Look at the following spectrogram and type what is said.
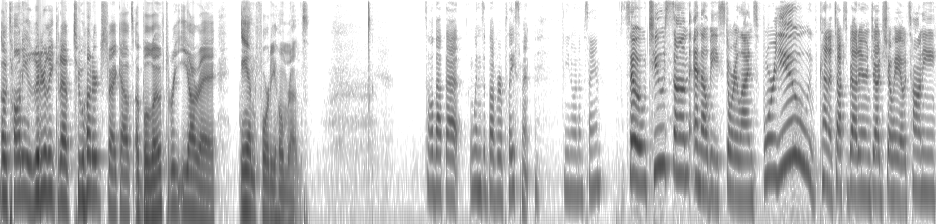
Ohtani literally could have 200 strikeouts, a below three ERA, and 40 home runs. It's all about that wins above replacement. You know what I'm saying? So, to some MLB storylines for you, we've kind of talked about Aaron Judge, Shohei Ohtani,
